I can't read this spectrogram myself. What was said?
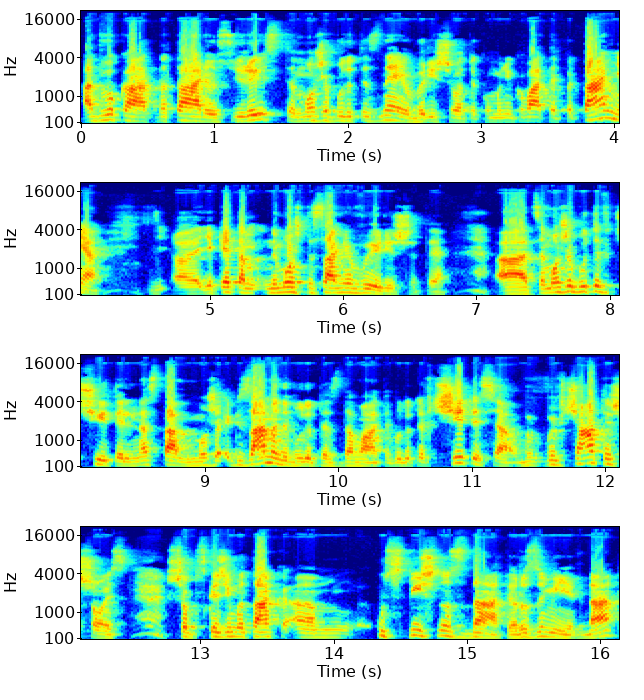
адвокат, нотаріус, юрист, може будете з нею вирішувати, комунікувати питання, е, яке там не можете самі вирішити. Це може бути вчитель, наставник, може екзамени будете здавати, будете вчитися, вивчати щось, щоб, скажімо так, ем, успішно здати. Розумієте, да?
